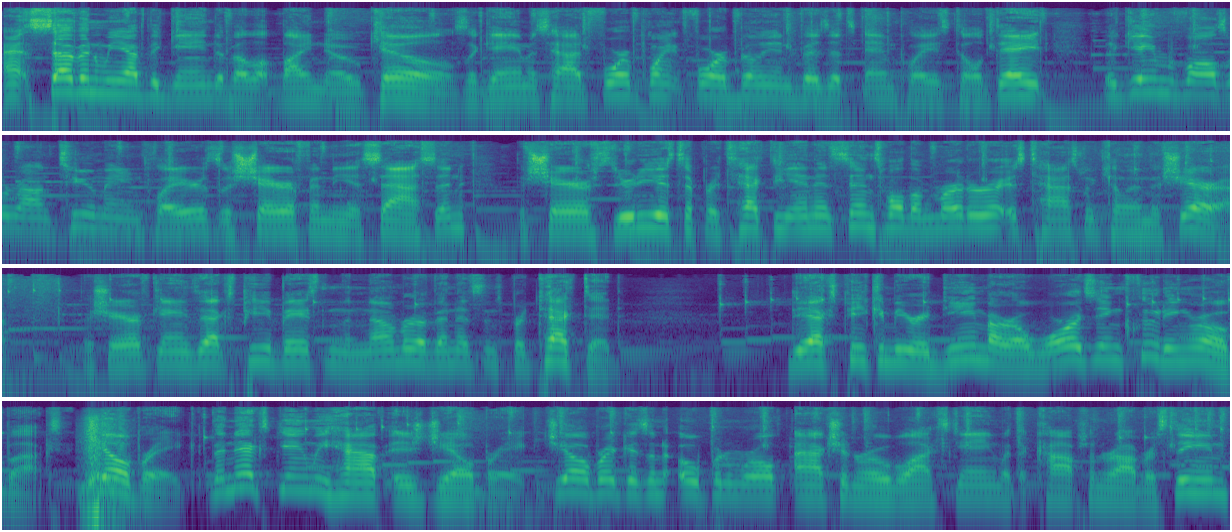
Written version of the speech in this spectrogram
At 7, we have the game developed by Nikilis. The game has had 4.4 billion visits and plays till date. The game revolves around two main players, the sheriff and the assassin. The sheriff's duty is to protect the innocents, while the murderer is tasked with killing the sheriff. The sheriff gains XP based on the number of innocents protected. The XP can be redeemed by rewards including Robux. Jailbreak. The next game we have is Jailbreak. Jailbreak is an open world action Roblox game with a cops and robbers theme.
